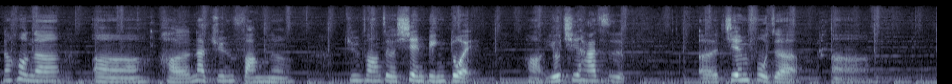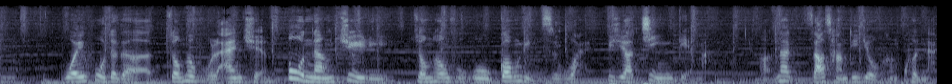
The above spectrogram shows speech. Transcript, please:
然后呢，呃，好了，那军方呢？军方这个宪兵队，好，尤其他是呃肩负着呃维护这个总统府的安全，不能距离总统府五公里之外，必须要近一点嘛。啊，那找场地就很困难，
